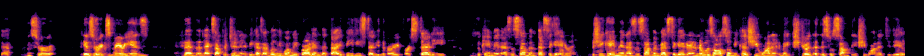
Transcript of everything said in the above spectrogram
that brings her, gives her experience. And then the next opportunity, because I believe when we brought in the diabetes study, the very first study, you came in as a sub investigator. She came in as a sub investigator and it was also because she wanted to make sure that this was something she wanted to do.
